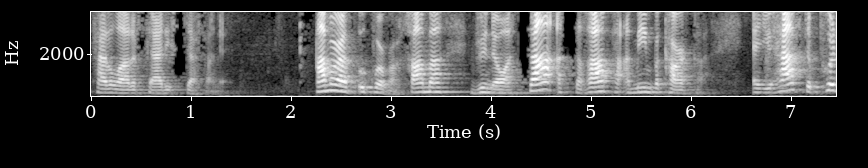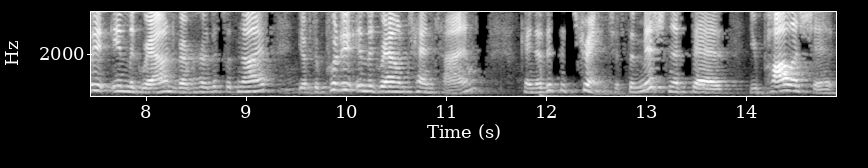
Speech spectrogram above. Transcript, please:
had a lot of fatty stuff on it. Amarav ukva rachama v'noatza asara pa'amim bakarka and you have to put it in the ground. You've ever heard this with knives? You have to put it in the ground 10 times. Okay, now this is strange. If the Mishnah says you polish it,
